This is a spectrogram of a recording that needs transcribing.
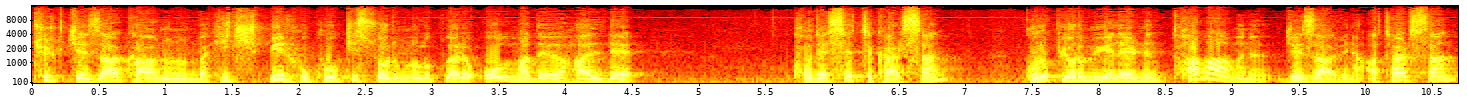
Türk Ceza Kanunu'nda hiçbir hukuki sorumlulukları olmadığı halde kodese tıkarsan, grup yorum üyelerinin tamamını cezaevine atarsan,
